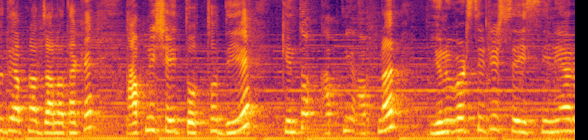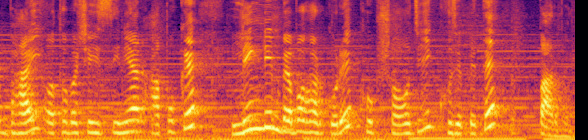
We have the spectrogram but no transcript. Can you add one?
যদি আপনার জানা থাকে, আপনি সেই তথ্য দিয়ে কিন্তু আপনি আপনার ইউনিভার্সিটির সেই সিনিয়র ভাই অথবা সেই সিনিয়র আপুকে লিঙ্কডিন ব্যবহার করে খুব সহজেই খুঁজে পেতে পারবেন।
